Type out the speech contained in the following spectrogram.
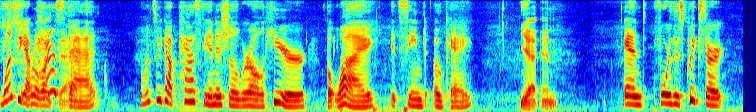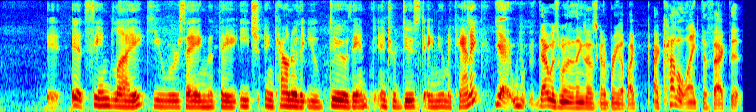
once we got Sorta like past that. that. once we got past the initial we're all here, but why? It seemed okay. yeah, and And for this quick start, it, it seemed like you were saying that they each encounter that you do, they in- introduced a new mechanic. Yeah, w- that was one of the things I was going to bring up. I I kind of like the fact that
